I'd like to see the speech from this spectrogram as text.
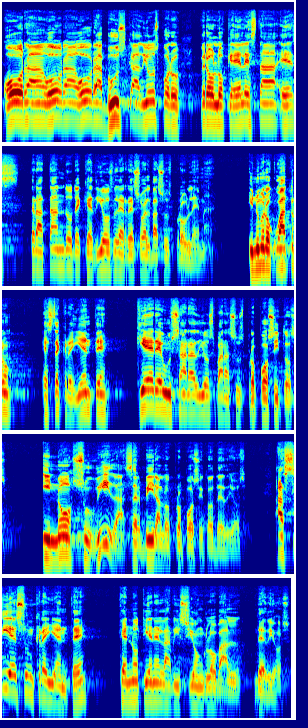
ora, ora, ora, busca a Dios, pero, pero lo que él está es tratando de que Dios le resuelva sus problemas. Y número cuatro, este creyente quiere usar a Dios para sus propósitos y no su vida servir a los propósitos de Dios. Así es un creyente que no tiene la visión global de Dios.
